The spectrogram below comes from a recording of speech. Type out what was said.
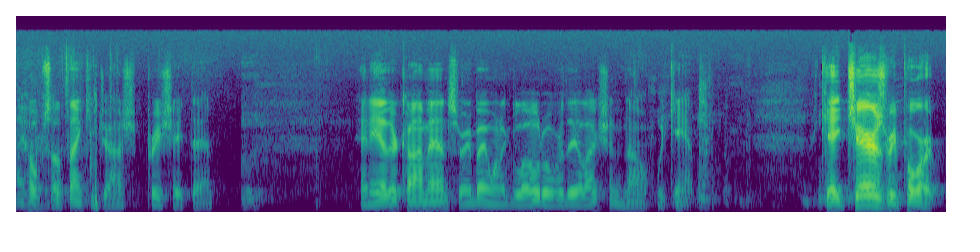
I hope so. Thank you, Josh. Appreciate that. Any other comments, or anybody want to gloat over the election? No, we can't. Okay, Chair's report.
